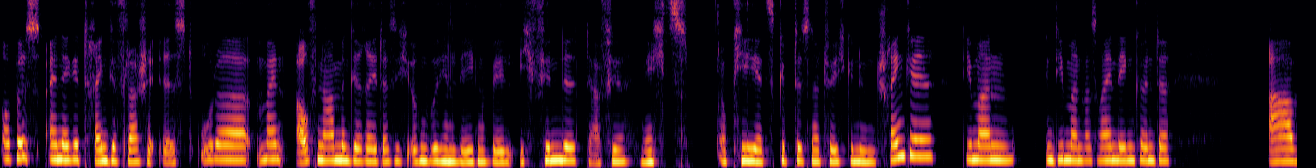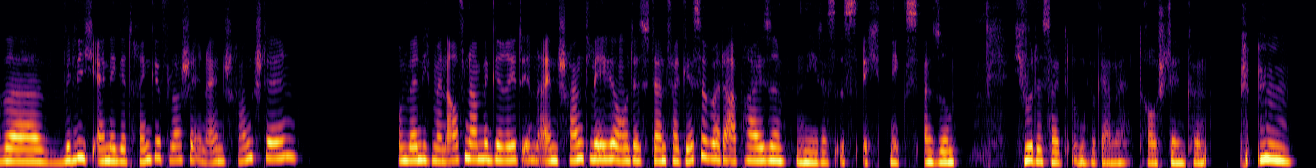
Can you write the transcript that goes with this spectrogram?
Ob es eine Getränkeflasche ist oder mein Aufnahmegerät, das ich irgendwo hinlegen will, ich finde dafür nichts. Okay, jetzt gibt es natürlich genügend Schränke, die man, in die man was reinlegen könnte. Aber will ich eine Getränkeflasche in einen Schrank stellen? Und wenn ich mein Aufnahmegerät in einen Schrank lege und es dann vergesse bei der Abreise, nee, das ist echt nix. Also ich würde es halt irgendwo gerne draufstellen können.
